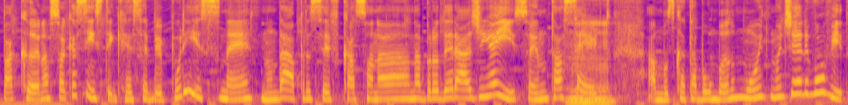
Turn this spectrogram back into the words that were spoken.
bacana, só que assim, você tem que receber por isso, né? Não dá pra você ficar só na, na broderagem aí, isso aí não tá certo. A música tá bombando muito, muito dinheiro envolvido.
